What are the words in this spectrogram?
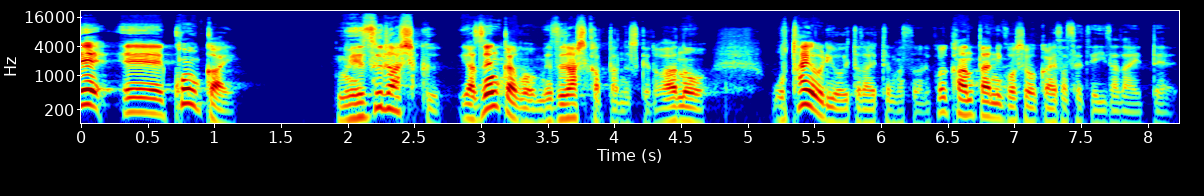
で、えー今回、珍しく、いや、前回も珍しかったんですけど、あの、お便りをいただいてますので、これ簡単にご紹介させていただいて、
